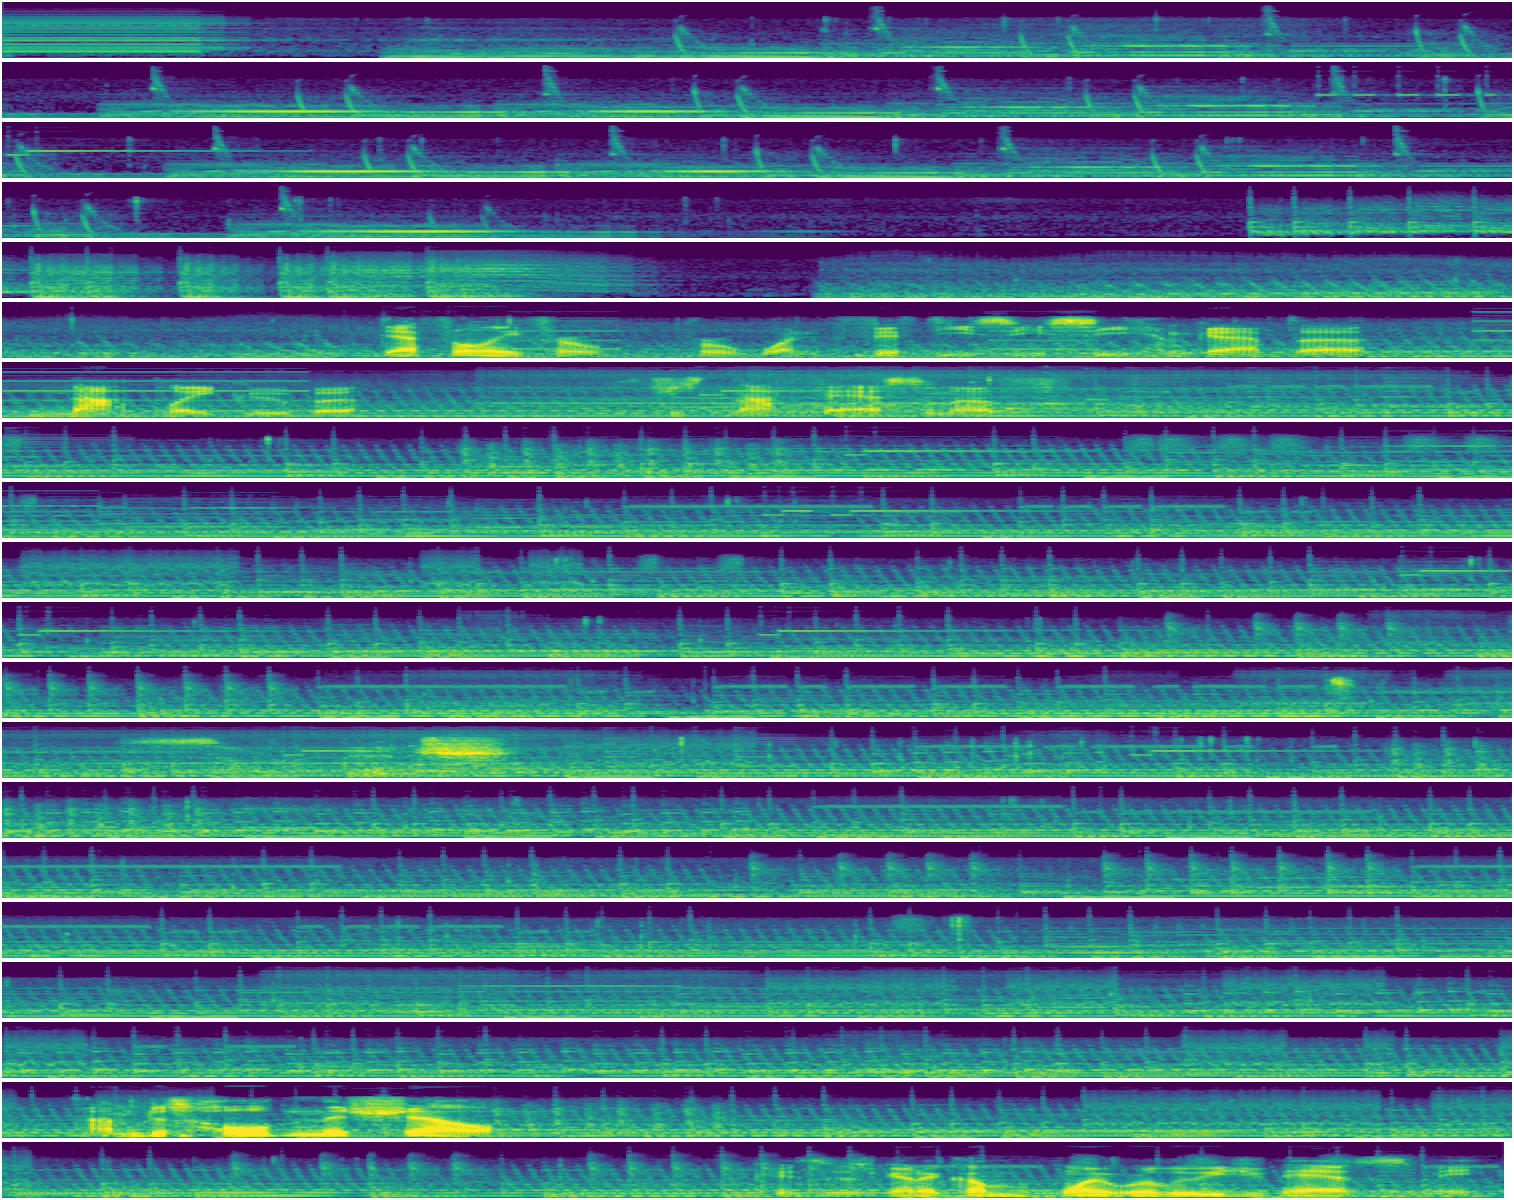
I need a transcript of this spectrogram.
Definitely for, for 150cc, I'm gonna have to not play Koopa. Just not fast enough. I'm just holding the shell. Because there's gonna come a point where Luigi passes me.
